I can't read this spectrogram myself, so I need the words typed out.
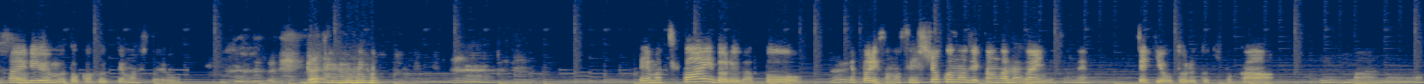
サイリウムとか振ってましたよ。ガチ で、まあ、地下アイドルだと、はいやっぱりその接触の時間が長いんですよね。席を取るときとか、うんうんあの、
